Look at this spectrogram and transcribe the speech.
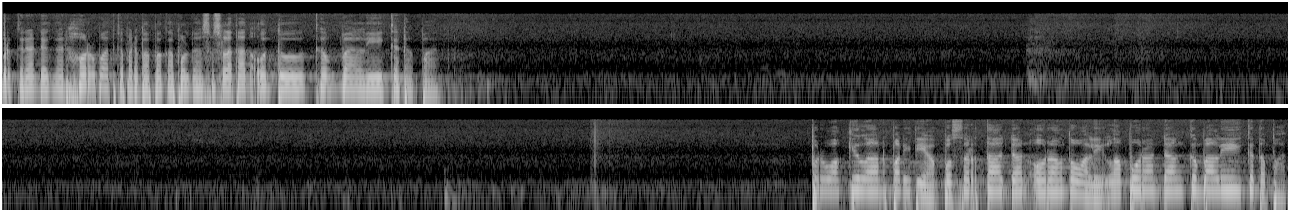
Berkenan dengan hormat kepada Bapak Kapolda Selatan untuk kembali ke tempat. Perwakilan panitia, peserta dan orang tuali, laporan dan kembali ke tempat.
